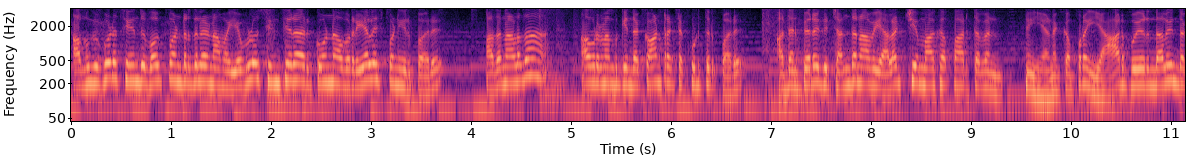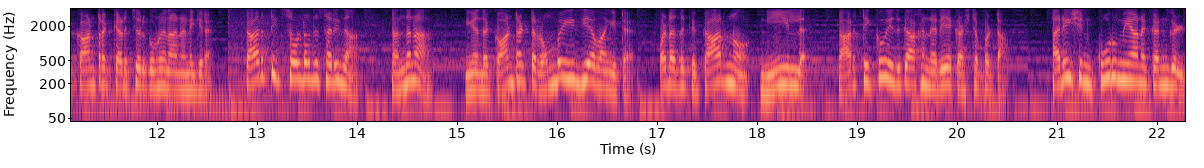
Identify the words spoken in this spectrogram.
அவங்க கூட சேர்ந்து ஒர்க் பண்ணுறதுல நாம் எவ்வளோ சின்சியராக இருக்கோம்னு அவர் ரியலைஸ் பண்ணியிருப்பாரு. அதனால தான் அவர் நமக்கு இந்த கான்ட்ராக்டை கொடுத்துருப்பாரு. அதன் பிறகு சந்தனாவை அலட்சியமாக பார்த்தவன் எனக்கு அப்புறம் யார் போயிருந்தாலும் இந்த கான்ட்ராக்ட் கிடைச்சிருக்கும்னு நான் நினைக்கிறேன். கார்த்திக் சொல்றது சரிதான். சந்தனா நீ அந்த கான்ட்ராக்டை ரொம்ப ஈஸியாக வாங்கிட்ட. பட் அதுக்கு காரணம் நீ இல்லை. கார்த்திக்கும் இதுக்காக நிறைய கஷ்டப்பட்டான். ஹரிஷின் கூர்மையான கண்கள்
